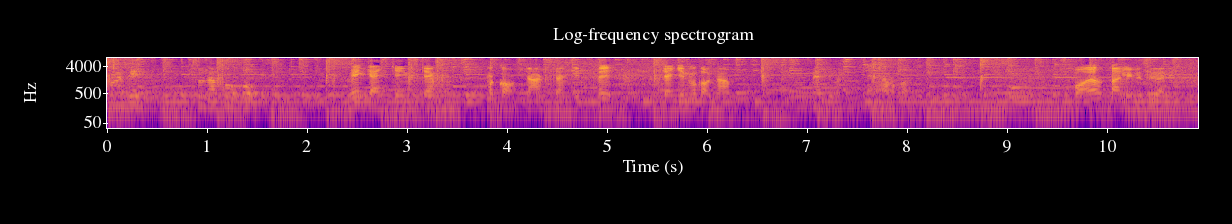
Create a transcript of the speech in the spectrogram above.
ทำไมพี่สุนัขโก้โก้เล่นแกงเกงแกงมะกอกน้ำแกงเย็นเฮ้ยแกงเย็นมะกอกน้แม่นอยู่ปะแจ้งน้ำมาก่อนดูำบอกแล้วตั้งลิ้นเสื้อนี่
